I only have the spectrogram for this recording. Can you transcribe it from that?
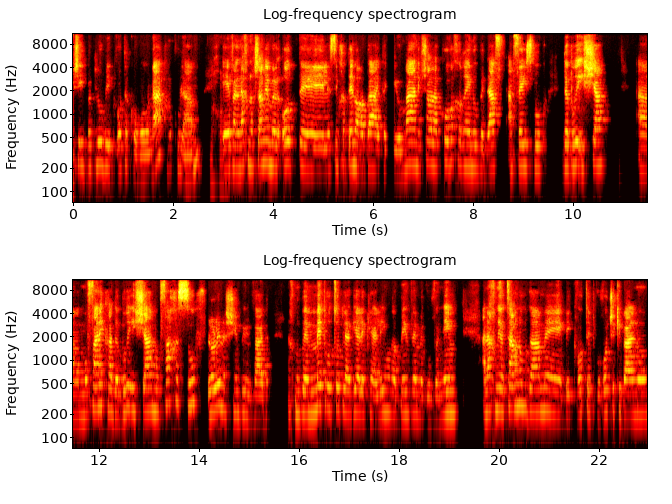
שהתבטלו בעקבות הקורונה, כמו כולם, נכון. Uh, אבל אנחנו עכשיו ממלאות uh, לשמחתנו הרבה את היומן, אפשר לעקוב אחרינו בדף הפייסבוק דברי אישה, המופע נקרא דברי אישה, מופע חשוף לא לנשים בלבד, אנחנו באמת רוצות להגיע לקהלים רבים ומגוונים, אנחנו יצרנו גם uh, בעקבות תגובות שקיבלנו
